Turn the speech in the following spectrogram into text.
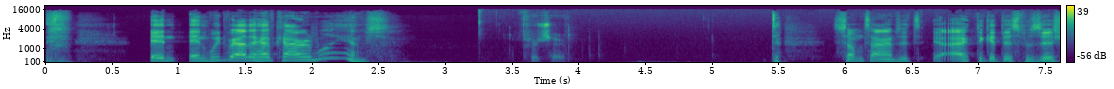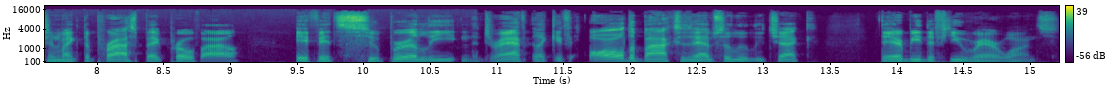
and and we'd rather have Kyren Williams. For sure. Sometimes it's I think at this position, like the prospect profile, if it's super elite in the draft, like if all the boxes absolutely check, there be the few rare ones.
